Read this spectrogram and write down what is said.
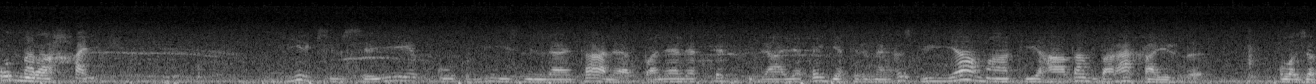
Onlara hayır. Bir kimseyi biiznillahü teala dalaletten hidayete getirmeniz dünya matihadan daha hayırlı olacak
